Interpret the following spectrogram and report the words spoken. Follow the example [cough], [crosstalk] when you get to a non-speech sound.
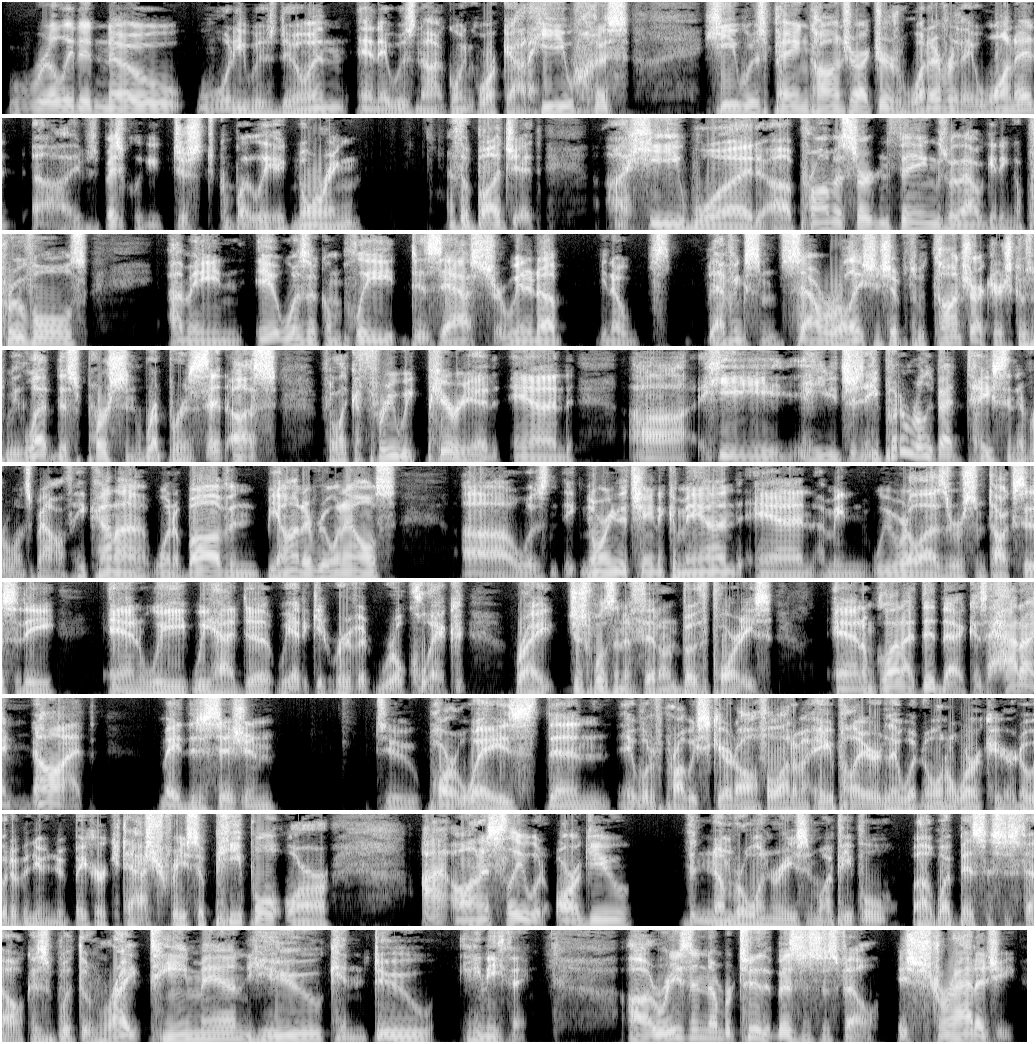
really didn't know what he was doing and it was not going to work out. He [laughs] was, he was paying contractors whatever they wanted. Uh, he was basically just completely ignoring the budget. Uh, he would uh, promise certain things without getting approvals. I mean, it was a complete disaster. We ended up, you know, having some sour relationships with contractors because we let this person represent us for like a three week period. And, uh, he, he just, he put a really bad taste in everyone's mouth. He kind of went above and beyond everyone else, uh, was ignoring the chain of command. And I mean, we realized there was some toxicity and we, we had to, we had to get rid of it real quick, right? Just wasn't a fit on both parties. And I'm glad I did that because had I not made the decision to part ways, then it would have probably scared off a lot of my A players. They wouldn't want to work here and it would have been even a bigger catastrophe. So people are, I honestly would argue the number one reason why people, uh, why businesses fail. Cause with the right team, man, you can do anything. Uh, reason number two that businesses fail is strategy.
